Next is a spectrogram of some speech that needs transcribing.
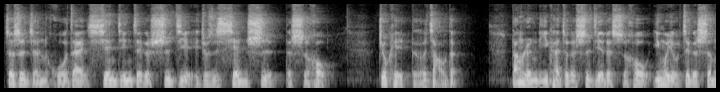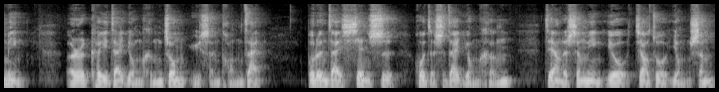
这是人活在现今这个世界，也就是现世的时候，就可以得着的。当人离开这个世界的时候，因为有这个生命，而可以在永恒中与神同在，不论在现世。或者是在永恒，这样的生命又叫做永生。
